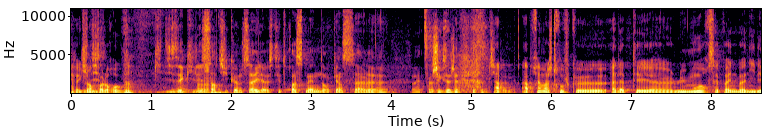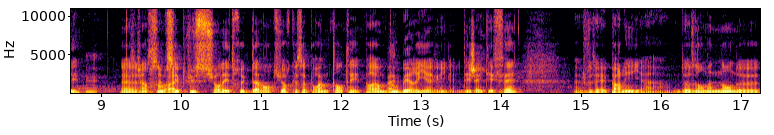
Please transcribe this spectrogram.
Avec Jean-Paul Rouve. Disait qu'il est sorti comme ça, il est resté trois semaines dans 15 salles. euh, ouais. Enfin, j'exagère peut-être un petit Ah, peu. mais- Après, moi, je trouve que adapter euh, l'humour, c'est pas une bonne idée. Mm. Euh, J'ai l'impression que c'est plus sur des trucs d'aventure que ça pourrait me tenter. Par exemple, Ouais. Blueberry, euh, il a déjà été fait. Je vous avais parlé il y a deux ans maintenant de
